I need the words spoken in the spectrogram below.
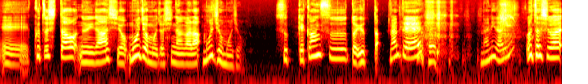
えー靴下を脱いだ足をもじょもじょしながらもじょもじょ「すっけかんす」と言った。なんて？何何？私は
